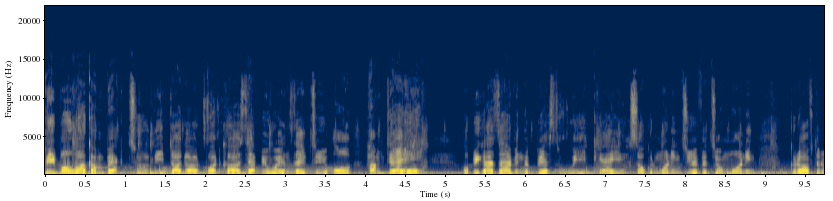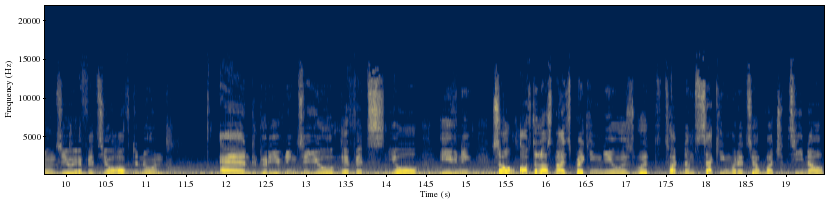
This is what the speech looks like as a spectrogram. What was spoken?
People? Welcome back to the Dugout Podcast. Happy Wednesday to you all. Hump day. Hope you guys are having the best week. Hey, so good morning to you if it's your morning, good afternoon to you if it's your afternoon, and good evening to you if it's your evening. So, after last night's breaking news with Tottenham sacking Mauricio Pochettino,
